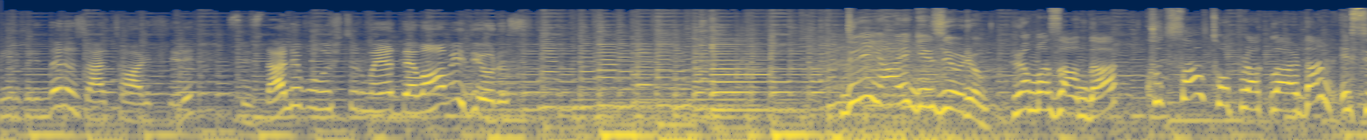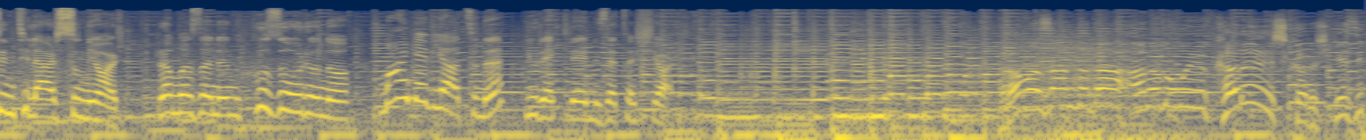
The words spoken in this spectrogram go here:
birbirinden özel tarifleri sizlerle buluşturmaya devam ediyoruz. Dünyayı geziyorum. Ramazan'da kutsal topraklardan esintiler sunuyor. Ramazan'ın huzurunu, maneviyatını yüreklerinize taşıyor. Ramazan'da da Anadolu'yu karış karış gezip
